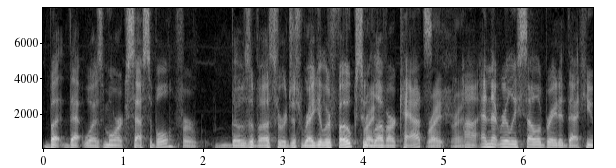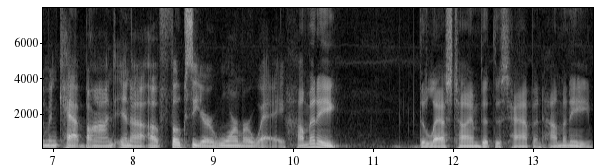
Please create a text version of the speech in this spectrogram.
But that was more accessible for those of us who are just regular folks who Right. love our cats. Right, right. Uh, and that really celebrated that human cat bond in a, a folksier, warmer way. How many? The last time that this happened, how many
